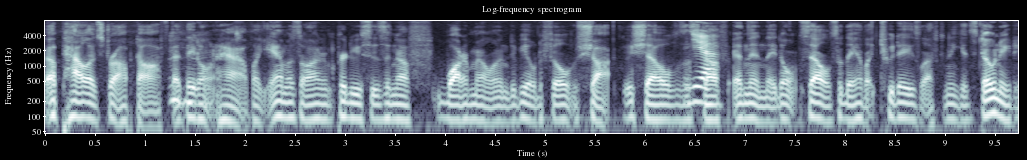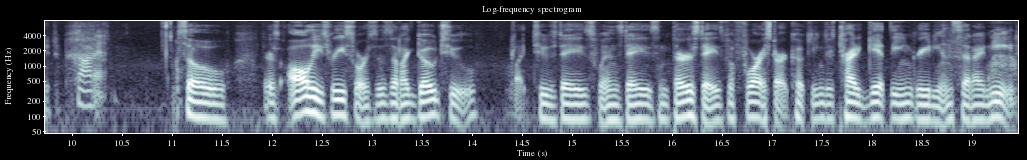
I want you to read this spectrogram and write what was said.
a pallet's dropped off that they Mhm. don't have like Amazon produces enough watermelon to be able to fill shot shelves and Yeah. stuff and then they don't sell so they have like 2 days left and it gets donated Got it. so there's all these resources that I go to like Tuesdays, Wednesdays, and Thursdays before I start cooking to try to get the ingredients that I need. Wow.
